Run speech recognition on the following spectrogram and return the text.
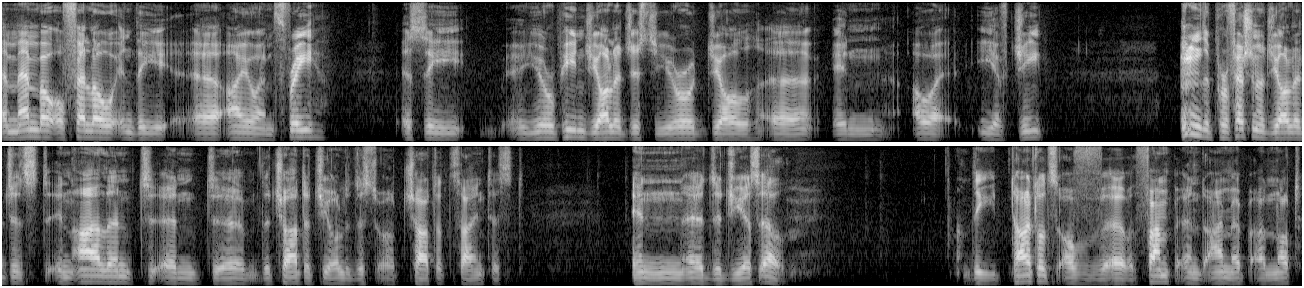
a member or fellow in the uh, IOM3, is the European geologist, Eurogeol, uh, in our EFG, the professional geologist in Ireland, and uh, the chartered geologist or chartered scientist in uh, the GSL. The titles of uh, FAMP and IMAP are not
